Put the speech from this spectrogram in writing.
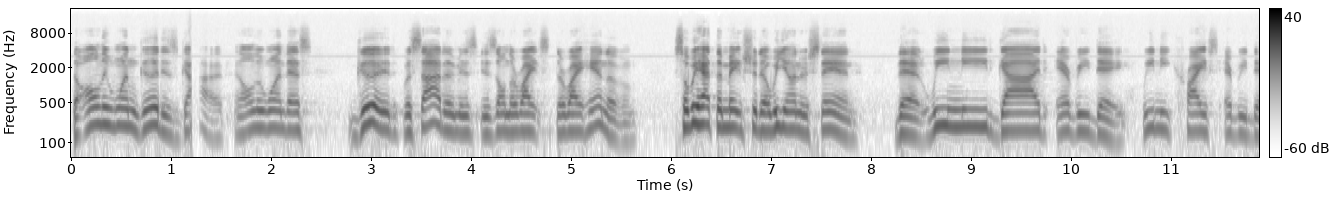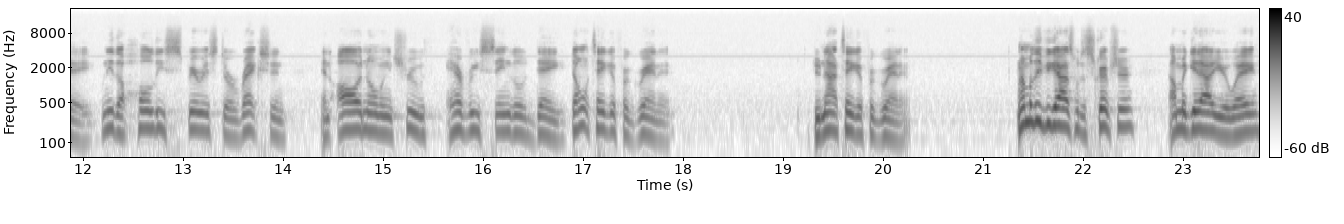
The only one good is God. The only one that's good beside him is, is on the right, the right hand of him. So we have to make sure that we understand that we need God every day. We need Christ every day. We need the Holy Spirit's direction and all knowing truth every single day. Don't take it for granted. Do not take it for granted. I'm going to leave you guys with a scripture. I'm going to get out of your way.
